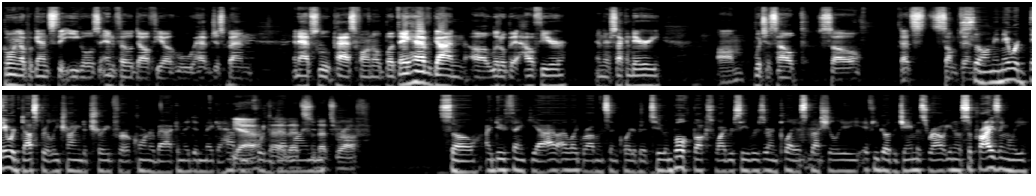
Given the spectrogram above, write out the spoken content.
going up against the Eagles in Philadelphia, who have just been an absolute pass funnel. But they have gotten a little bit healthier in their secondary, um, which has helped. So that's something. So I mean, they were they were desperately trying to trade for a cornerback, and they didn't make it happen yeah, before the that, deadline. that's and that's rough. so I do think, yeah, I, I like Robinson quite a bit too. And both Bucs wide receivers are in play, Mm-hmm. especially if you go the Jameis route. You know, surprisingly,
